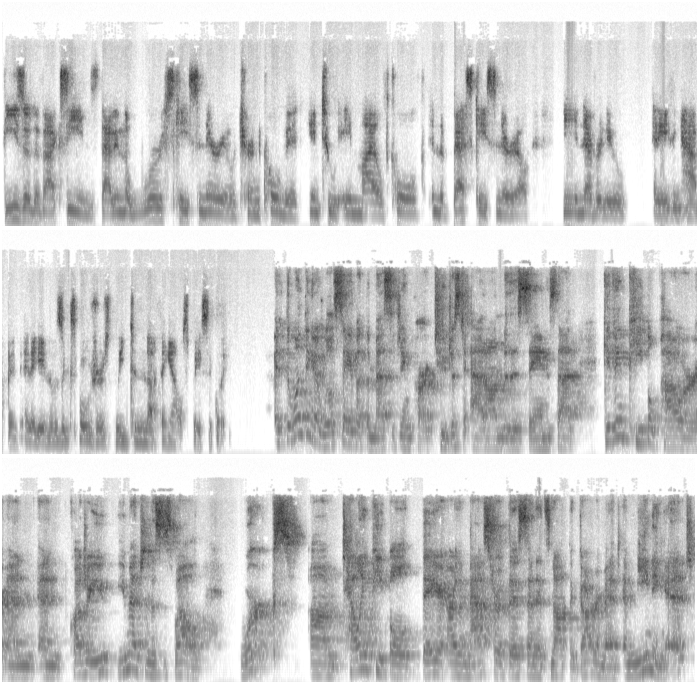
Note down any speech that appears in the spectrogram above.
these are the vaccines that in the worst case scenario turn covid into a mild cold. In the best case scenario you never knew anything happened. And again those exposures lead to nothing else basically. The one thing I will say about the messaging part too, just to add on to this saying, is that giving people power and and Kwadwo, you you mentioned this as well works. Um, telling people they are the master of this and it's not the government and meaning it.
